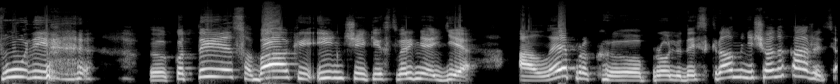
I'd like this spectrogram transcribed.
фурі, е, коти, собаки, інші якісь створіння є. Але про, про людей з крилами нічого не кажеться.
